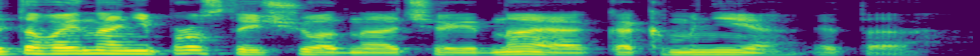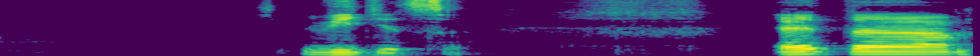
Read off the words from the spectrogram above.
Эта война не просто еще одна очередная, как мне это видится. Это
